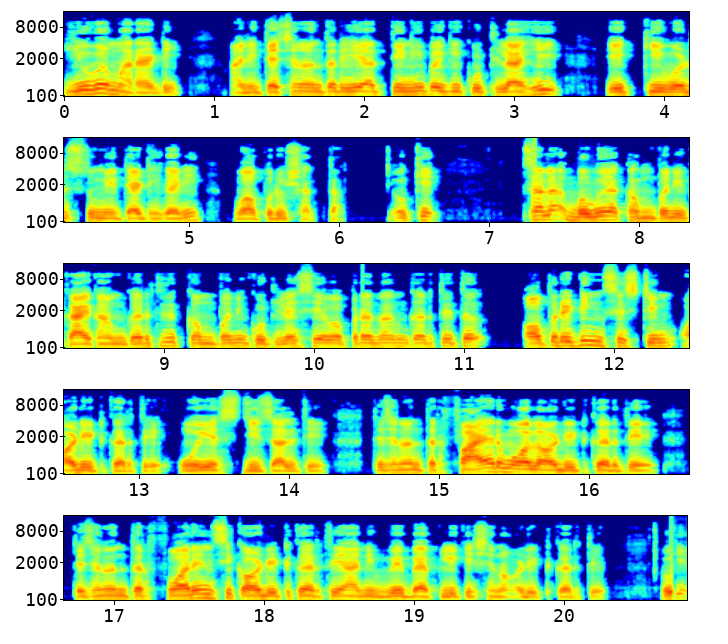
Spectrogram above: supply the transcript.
युवे मराठी आणि त्याच्यानंतर या तिन्हीपैकी कुठलाही एक कीवर्ड्स तुम्ही त्या ठिकाणी वापरू शकता. ओके चला बघूया कंपनी काय काम करते कंपनी कुठल्या सेवा प्रदान करते तर ऑपरेटिंग सिस्टीम ऑडिट करते ओ एस जी चालते. त्याच्यानंतर फायर वॉल ऑडिट करते त्याच्यानंतर फॉरेन्सिक ऑडिट करते आणि वेब ऍप्लिकेशन ऑडिट करते. ओके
